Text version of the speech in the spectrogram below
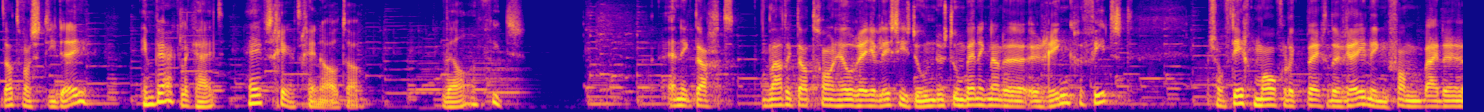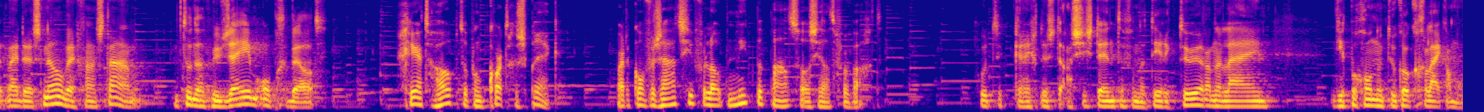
Dat was het idee. In werkelijkheid heeft Geert geen auto. Wel een fiets. En ik dacht, laat ik dat gewoon heel realistisch doen. Dus toen ben ik naar de ring gefietst. Zo dicht mogelijk tegen de reling van bij de, bij de snelweg gaan staan. En toen dat museum opgebeld. Geert hoopt op een kort gesprek. Maar de conversatie verloopt niet bepaald zoals hij had verwacht. Goed, ik kreeg dus de assistenten van de directeur aan de lijn. Die begon natuurlijk ook gelijk allemaal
